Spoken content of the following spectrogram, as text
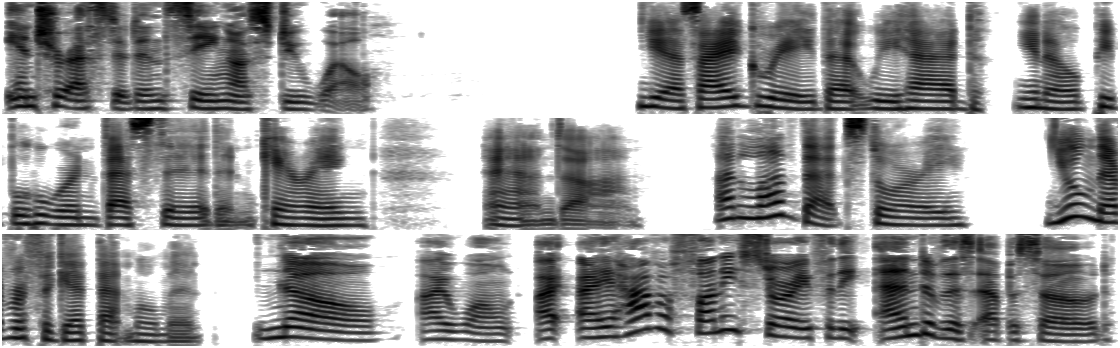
interested in seeing us do well. Yes, I agree that we had, you know, people who were invested and caring. And uh, I love that story. You'll never forget that moment. No, I won't. I, I have a funny story for the end of this episode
